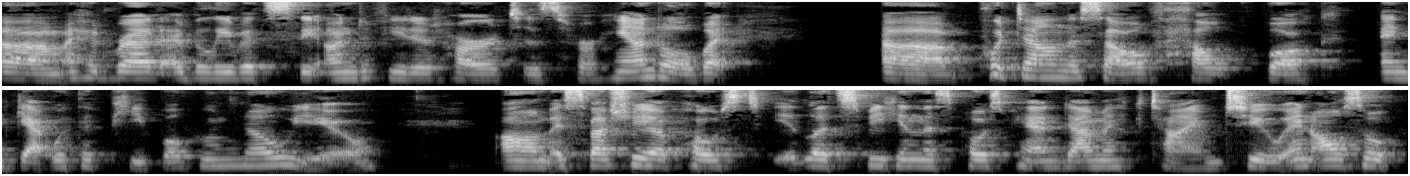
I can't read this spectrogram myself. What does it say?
um, I had read, I believe it's The Undefeated Heart is her handle, but uh, put down the self help book and get with the people who know you. Um, especially a post let's speak in this post pandemic time too and also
